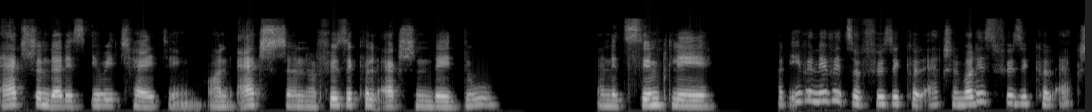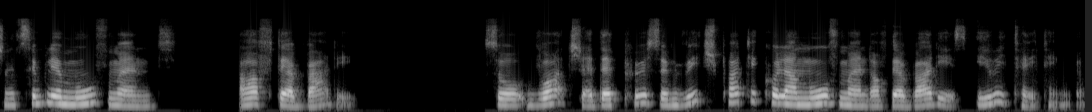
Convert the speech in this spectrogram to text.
action that is irritating, or an action, a physical action they do. And it's simply but even if it's a physical action, what is physical action? It's simply a movement of their body. So watch at that person, which particular movement of their body is irritating you.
